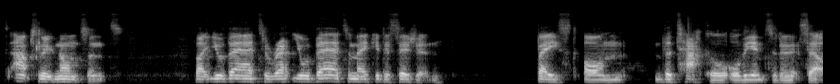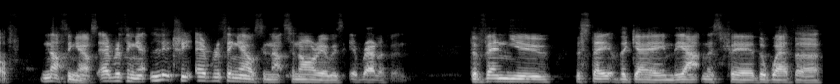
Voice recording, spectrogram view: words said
It's absolute nonsense. Like you're there to re- you're there to make a decision based on the tackle or the incident itself. Nothing else. Everything, literally everything else in that scenario is irrelevant. The venue, the state of the game, the atmosphere, the weather,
